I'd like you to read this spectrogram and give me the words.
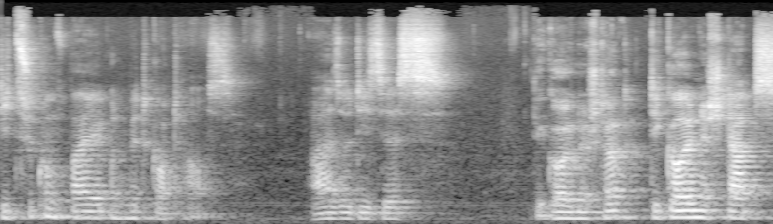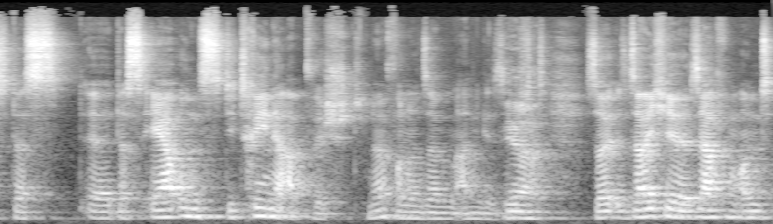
die Zukunft bei und mit Gott aus. Also dieses... Die goldene Stadt. Die goldene Stadt, das äh, dass er uns die Träne abwischt ne, von unserem Angesicht. Ja. So, solche Sachen und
